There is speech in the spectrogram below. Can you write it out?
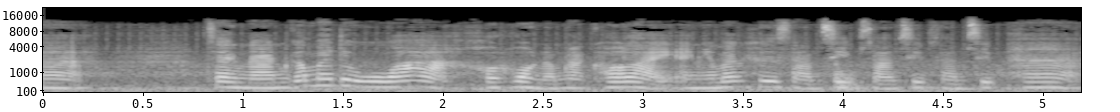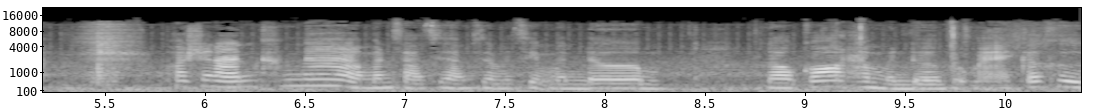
35 จากนั้นก็มาดูว่าเขาถ่วงน้ำหนักเท่าไหร่ อันนี้มันคือ 30 30 35 เพราะฉะนั้นข้างหน้ามัน 30 30 30เหมือนเดิม เราก็ทำเหมือนเดิมถูกไหมก็คือ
